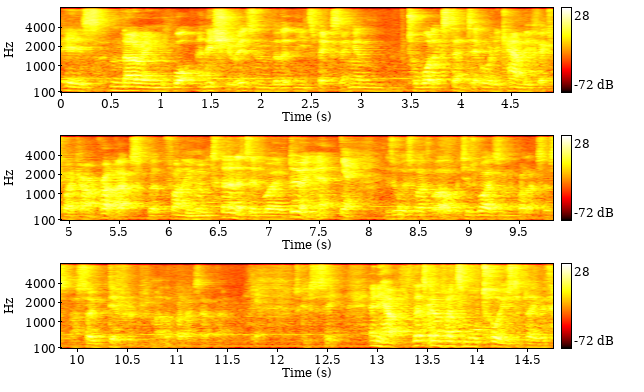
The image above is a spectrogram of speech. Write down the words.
is knowing what an issue is and that it needs fixing and to what extent it already can be fixed by current products, but finding an Mhm. alternative way of doing it is always worthwhile, which is why some of the products are, are so different from other products out there. It's good to see. Anyhow, let's go and find some more toys to play with.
